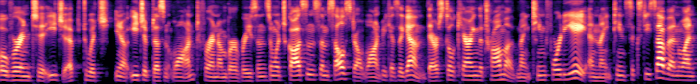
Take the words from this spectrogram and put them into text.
over into Egypt, which, you know, Egypt doesn't want for a number of reasons, and which Gazans themselves don't want because, again, they're still carrying the trauma of 1948 and 1967 when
